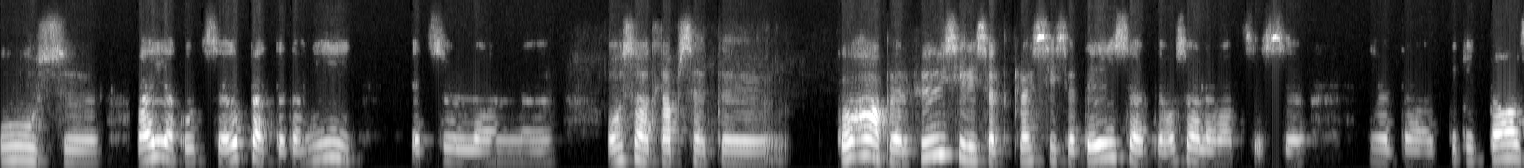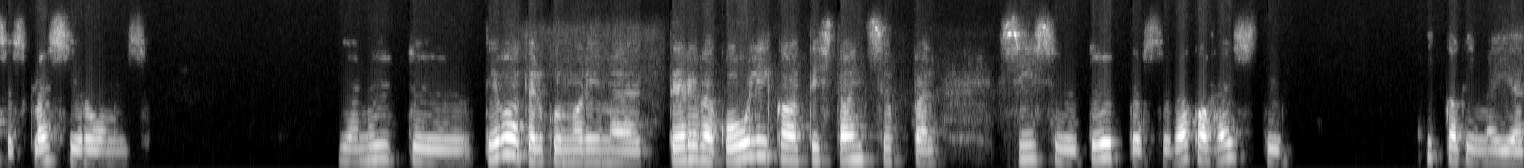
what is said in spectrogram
uus väljakutse õpetada nii, et sul on osad lapsed kohapeal füüsiliselt klassis ja teised osalevad siis nii-öelda digitaalses klassiruumis. ja nüüd kevadel, kui me olime terve kooliga distantsõppel, siis töötas väga hästi ikkagi meie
